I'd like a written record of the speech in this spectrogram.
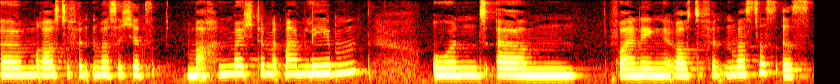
ähm, rauszufinden, was ich jetzt machen möchte mit meinem Leben und ähm, vor allen Dingen rauszufinden, was das ist.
